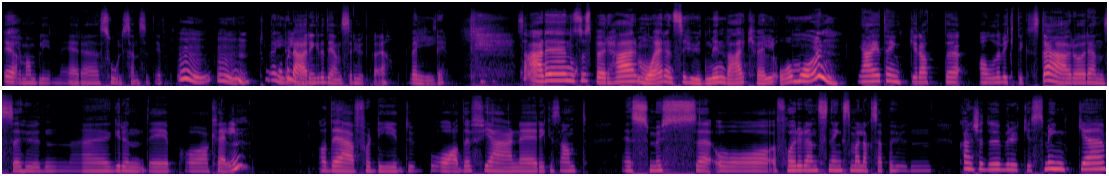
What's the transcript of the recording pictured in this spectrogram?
Ja. Fordi man blir mer eh, solsensitiv. Mm, mm. Mm. To Veldig populære ingredienser i hudpleie. Veldig. Så er det noen som spør her, må jeg rense huden min hver kveld og morgen? Jeg tenker at det aller viktigste er å rense huden eh, grundig på kvelden. Og det er fordi du både fjerner sant, eh, smuss og forurensning som har lagt seg på huden. Kanskje du bruker sminke.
